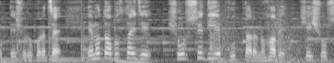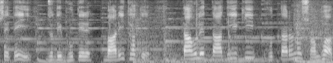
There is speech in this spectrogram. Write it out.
উঠতে শুরু করেছে। এমতো অবস্থায় যে সর্ষে দিয়ে ভূত তাড়ানো হবে, সেই সর্ষেতেই যদি ভূতের বাড়ি থাকে, তাহলে তা দিয়ে কি ভূত তাড়ানো সম্ভব?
